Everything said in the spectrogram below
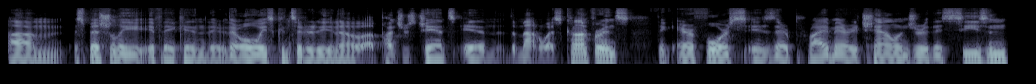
Um, especially if they can, they're, they're always considered, you know, a puncher's chance in the Mountain West Conference. I think Air Force is their primary challenger this season.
